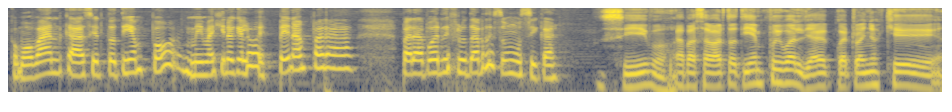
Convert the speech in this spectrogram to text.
como van cada cierto tiempo, me imagino que los esperan para, para poder disfrutar de su música. Sí, pues, ha pasado harto tiempo igual, ya cuatro años que,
